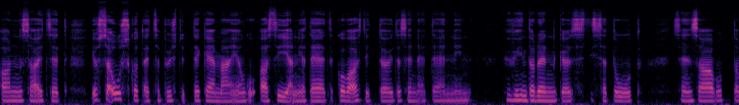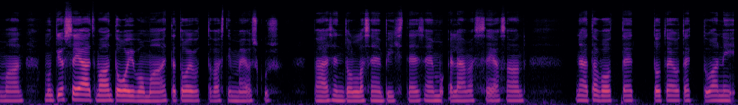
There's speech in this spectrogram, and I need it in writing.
ansaitset. Jos sä uskot, että sä pystyt tekemään jonkun asian ja teet kovasti töitä sen eteen, niin hyvin todennäköisesti sä tuut sen saavuttamaan. Mutta jos sä jäät vaan toivomaan, että toivottavasti mä joskus pääsen tollaiseen pisteeseen mun elämässä ja saan nämä tavoitteet toteutettua, niin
